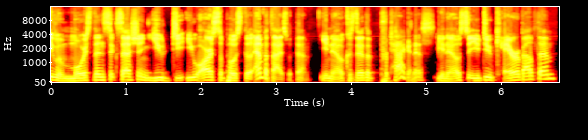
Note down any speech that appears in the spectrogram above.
even more than Succession, you do, you are supposed to empathize with them, you know, because they're the protagonists, you know, so you do care about them,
